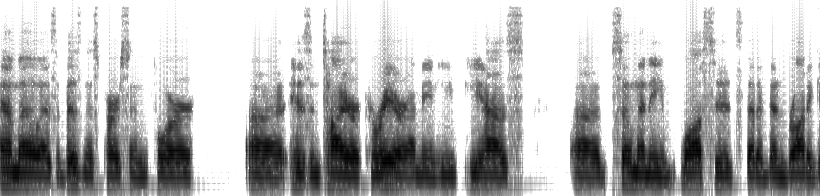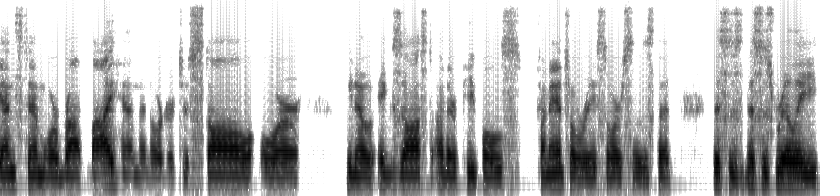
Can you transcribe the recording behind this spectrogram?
mo as a business person for uh, his entire career. I mean, he he has uh, so many lawsuits that have been brought against him or brought by him in order to stall or you know exhaust other people's financial resources. That this is this is really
